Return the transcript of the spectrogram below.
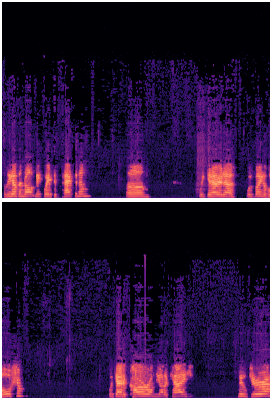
Well, the other night, Mick went to Pakenham. Um, we go to, we've been to Horsham. We go to Cora on the odd occasion, Mildura.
